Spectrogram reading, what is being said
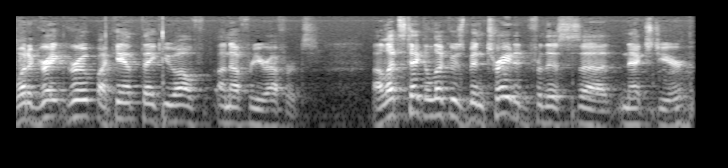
What a great group. I can't thank you all enough for your efforts. Uh, let's take a look who's been traded for this uh, next year.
